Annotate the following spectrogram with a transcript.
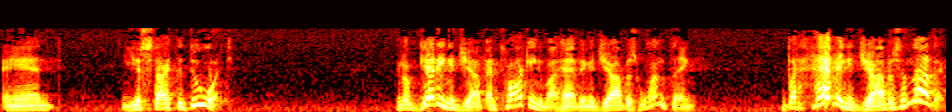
and you start to do it. You know, getting a job and talking about having a job is one thing, but having a job is another.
